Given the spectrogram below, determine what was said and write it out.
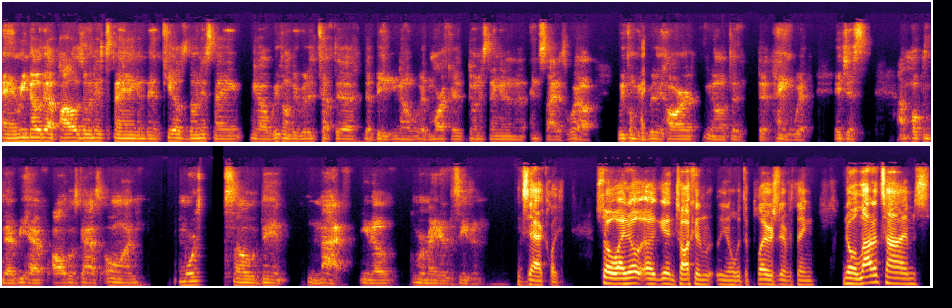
and we know that Paolo's doing his thing and then Keels' doing his thing, you know, we're gonna be really tough to, to beat, you know, with Marker doing his thing in the inside as well. We're gonna be really hard, you know, to, to hang with. It just I'm hoping that we have all those guys on more so than not, you know, remaining of the season. Exactly. So I know again talking, you know, with the players and everything. You know, a lot of times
